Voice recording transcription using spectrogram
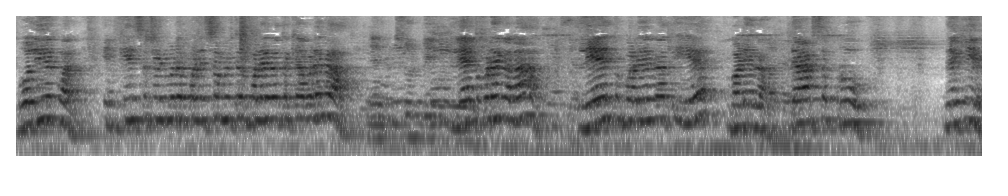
बोलिए एक बार इंक्रीज सेंसिटिविटी पोटेशियोमीटर बढ़ेगा तो क्या बढ़ेगा लेंथ बढ़ेगा ना? लेंथ बढ़ेगा तो ये बढ़ेगा? दैट्स प्रूफ देखिए।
